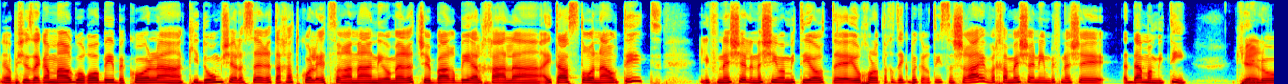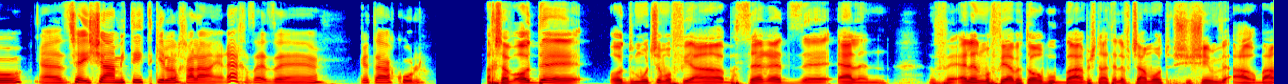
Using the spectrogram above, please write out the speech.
לא, בשביל זה גם מרגו רובי בכל הקידום של הסרט, תחת כל עץ רענן, היא אומרת שברבי הלכה לה, הייתה אסטרונאוטית, לפני שלנשים אמיתיות אה, היו יכולות להחזיק בכרטיס אשראי, וחמש שנים לפני שאדם אמיתי. כן. כאילו, אז שאישה אמיתית כאילו הלכה לירח, זה, זה קטע קול. עכשיו, עוד, אה, עוד דמות שמופיעה בסרט זה אלן. ואלן מופיע בתור בובה בשנת 1964,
